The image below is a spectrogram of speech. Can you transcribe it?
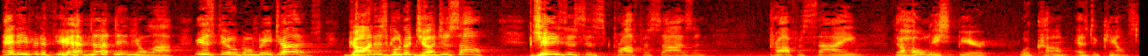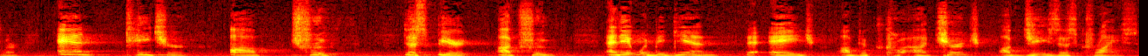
And even if you have nothing in your life, you're still going to be judged. God is going to judge us all. Jesus is prophesying, prophesying the Holy Spirit will come as the counselor and teacher of truth, the Spirit of truth. And it would begin the age of the uh, church of Jesus Christ,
